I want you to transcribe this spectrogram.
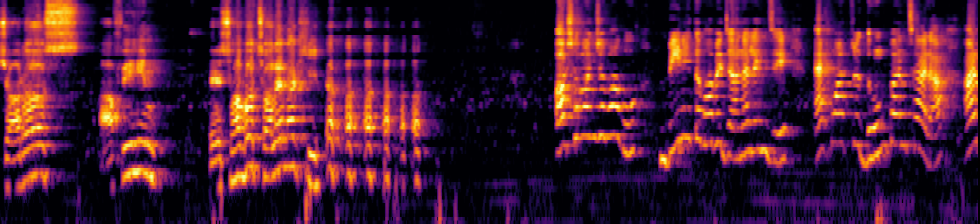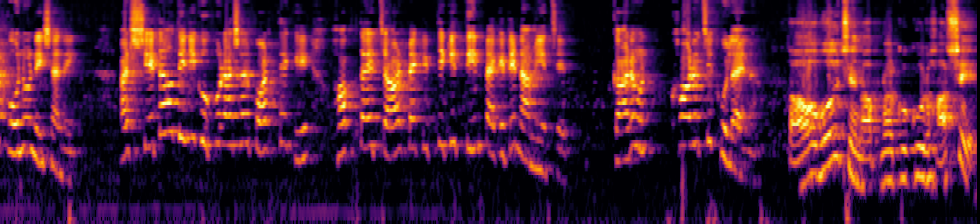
চরস আফিম এসবও চলে নাকি? অসমঞ্জবাবু বিনীতভাবে জানালেন যে একমাত্র ধূমপান ছাড়া আর কোনো নেশা নেই। আর সেটাও তিনি কুকুর আসার পর থেকে হপ্তায় চার প্যাকেট থেকে তিন প্যাকেটে নামিয়েছেন। কারণ খরচে খুলায় না। তাও বলছেন আপনার কুকুর হাসে?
